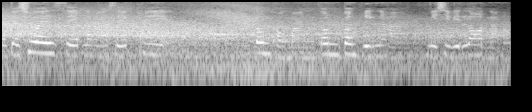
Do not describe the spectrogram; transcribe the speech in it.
มันจะช่วยเซฟนะคะเซฟให้ต้นของมันต้นต้นพริกนะคะ มีชีวิตรอดนะคะ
